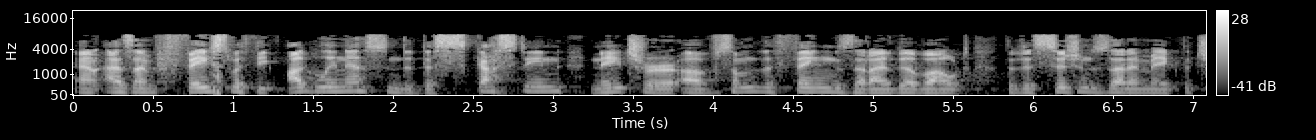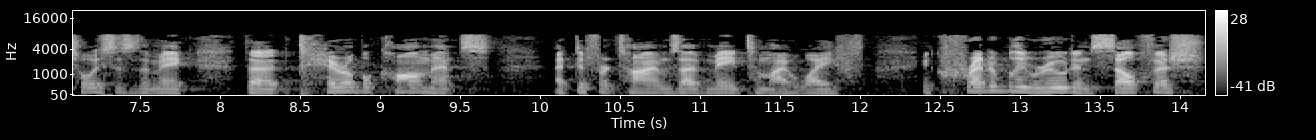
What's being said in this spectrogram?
and as I'm faced with the ugliness and the disgusting nature of some of the things that I live out, the decisions that I make, the choices that I make, the terrible comments at different times I've made to my wife, incredibly rude and selfish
